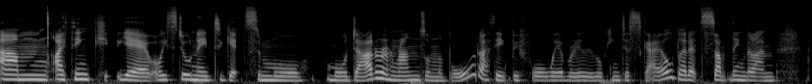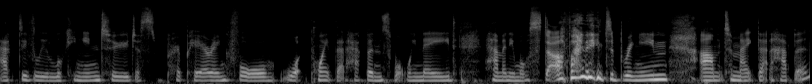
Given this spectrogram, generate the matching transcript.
Um, I think, yeah, we still need to get some more more data and runs on the board. I think before we're really looking to scale, but it's something that I'm actively looking into, just preparing for what point that happens, what we need, how many more staff I need to bring in um, to make that happen.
